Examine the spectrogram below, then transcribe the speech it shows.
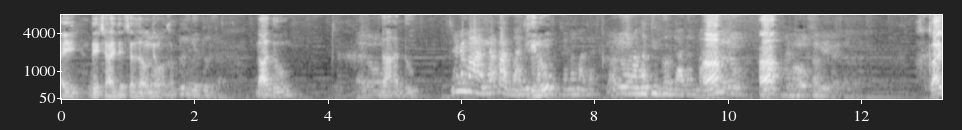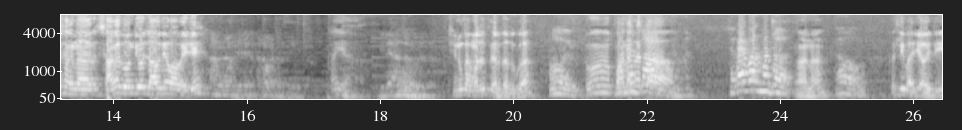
आई दे चाय दे चल जाऊन दे माझा. दूध दादू. दादू. नाही ना माझ्या काय भाजी शिनू? खात होते ना माझ्या. मला म्हणती बघ दादा हा? हा? काय सांगणार? सांगा दोन दिवस जाऊ दे व्हायचे काय या? शिनू काय मदत करता तुका? हो पाना खाता. सगळ्या बघ मदत. हा ना? हो. कसली भाजी हवी ती?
